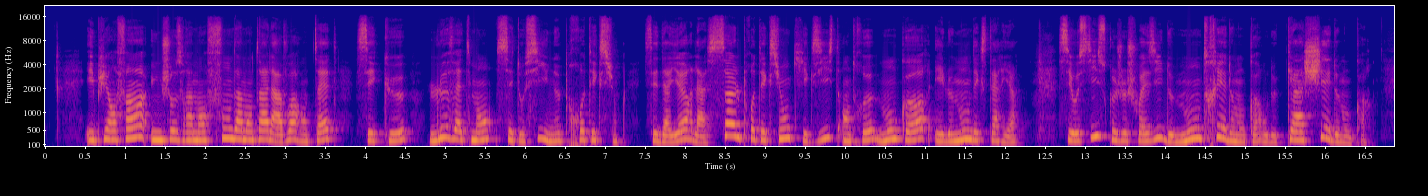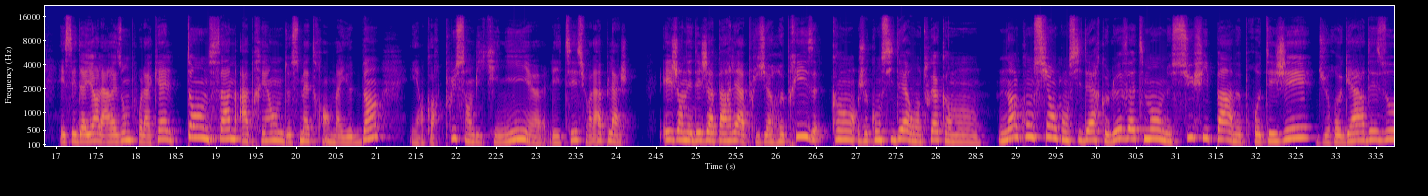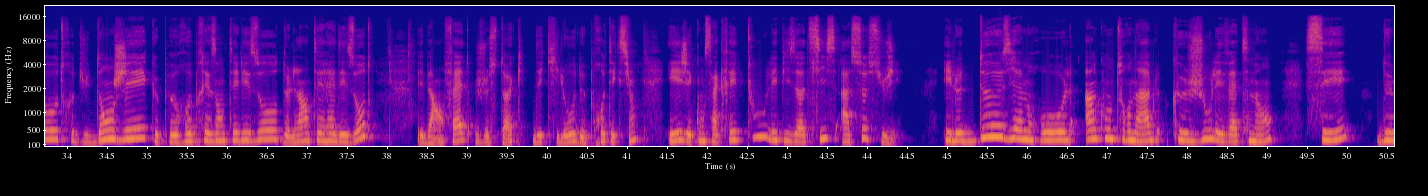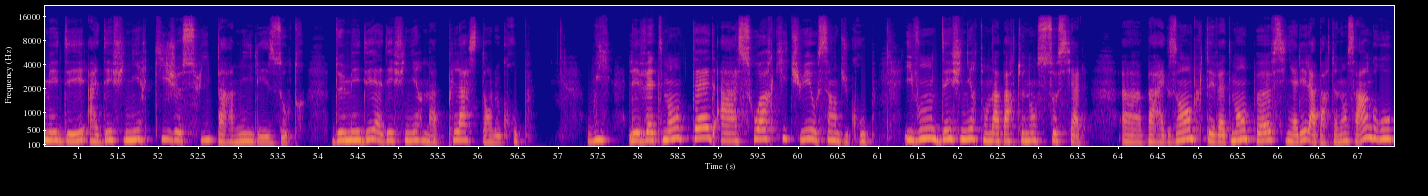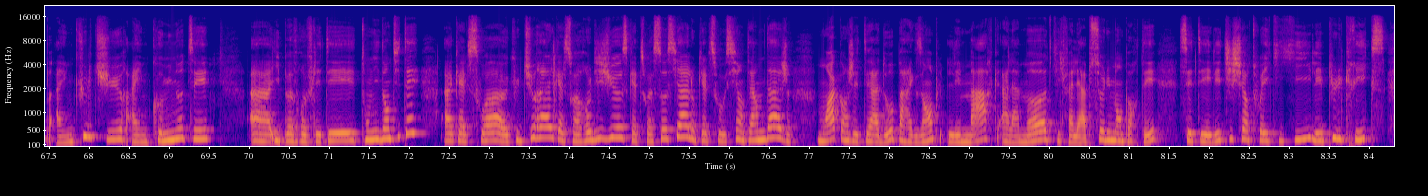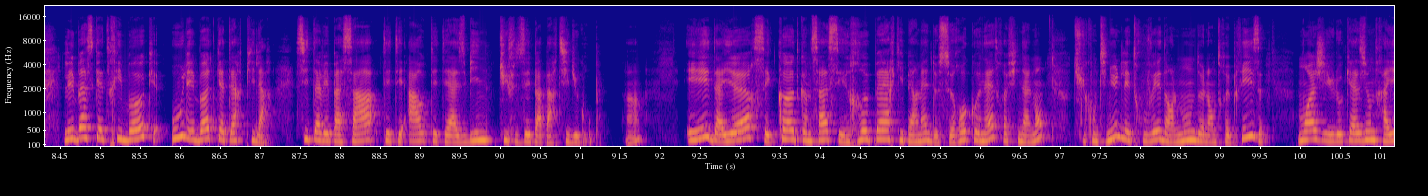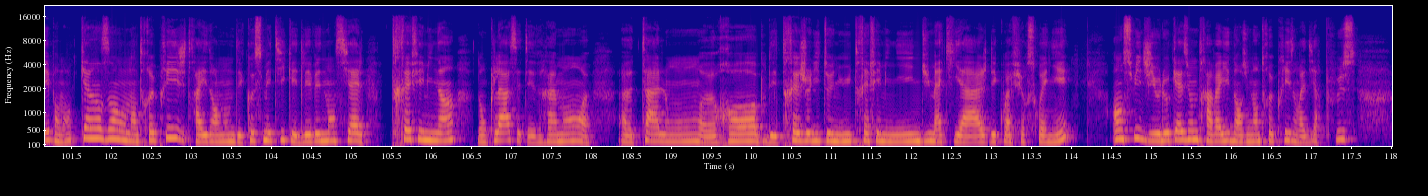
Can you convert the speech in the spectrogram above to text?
Et puis enfin, une chose vraiment fondamentale à avoir en tête, c'est que le vêtement, c'est aussi une protection. C'est d'ailleurs la seule protection qui existe entre mon corps et le monde extérieur. C'est aussi ce que je choisis de montrer de mon corps ou de cacher de mon corps. Et c'est d'ailleurs la raison pour laquelle tant de femmes appréhendent de se mettre en maillot de bain et encore plus en bikini euh, l'été sur la plage. Et j'en ai déjà parlé à plusieurs reprises, quand je considère, ou en tout cas quand mon inconscient considère que le vêtement ne suffit pas à me protéger du regard des autres, du danger que peut représenter les autres, de l'intérêt des autres, eh bien en fait, je stocke des kilos de protection et j'ai consacré tout l'épisode 6 à ce sujet. Et le deuxième rôle incontournable que jouent les vêtements, c'est de m'aider à définir qui je suis parmi les autres, de m'aider à définir ma place dans le groupe. Oui, les vêtements t'aident à asseoir qui tu es au sein du groupe. Ils vont définir ton appartenance sociale. Euh, par exemple, tes vêtements peuvent signaler l'appartenance à un groupe, à une culture, à une communauté. Euh, ils peuvent refléter ton identité, euh, qu'elle soit euh, culturelle, qu'elle soit religieuse, qu'elle soit sociale ou qu'elle soit aussi en termes d'âge. Moi, quand j'étais ado, par exemple, les marques à la mode qu'il fallait absolument porter, c'était les t-shirts Waikiki, les pulls Crix, les baskets Reebok ou les bottes Caterpillar. Si t'avais pas ça, t'étais out, t'étais has-been, tu faisais pas partie du groupe. Hein et d'ailleurs, ces codes comme ça, ces repères qui permettent de se reconnaître finalement, tu continues de les trouver dans le monde de l'entreprise. Moi, j'ai eu l'occasion de travailler pendant 15 ans en entreprise. J'ai travaillé dans le monde des cosmétiques et de l'événementiel très féminin. Donc là, c'était vraiment euh, euh, talons, euh, robes des très jolies tenues très féminines, du maquillage, des coiffures soignées. Ensuite, j'ai eu l'occasion de travailler dans une entreprise, on va dire, plus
